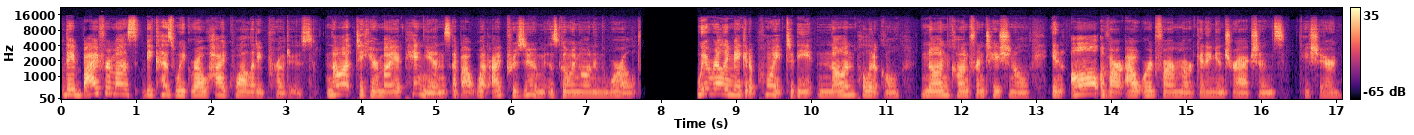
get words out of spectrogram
They buy from us because we grow high quality produce, not to hear my opinions about what I presume is going on in the world. We really make it a point to be non political, non confrontational in all of our outward farm marketing interactions, he shared.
